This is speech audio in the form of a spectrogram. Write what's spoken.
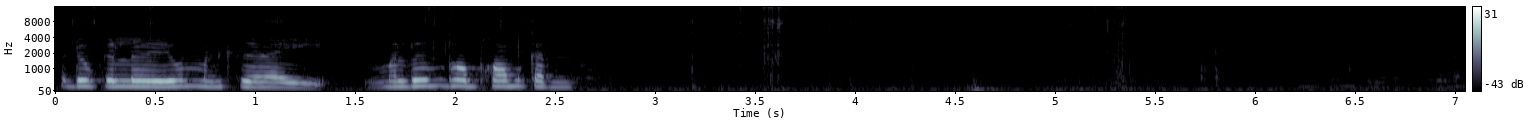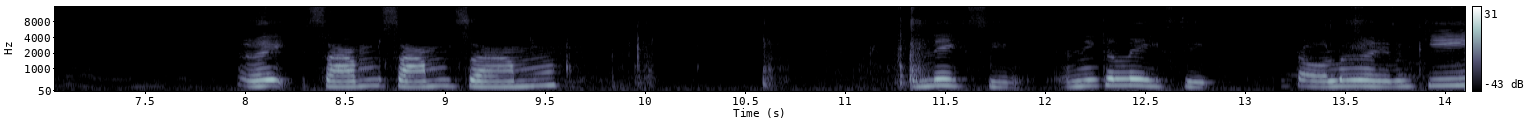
มาดูกันเลยว่ามันคืออะไร มาลุ้นพร้อม ๆกัน เอ้ยซ้ำซ้ำซ้ำอันเลขสิบ อันนี้ก็เลขสิบ ต่อเลยเมื่อกี้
